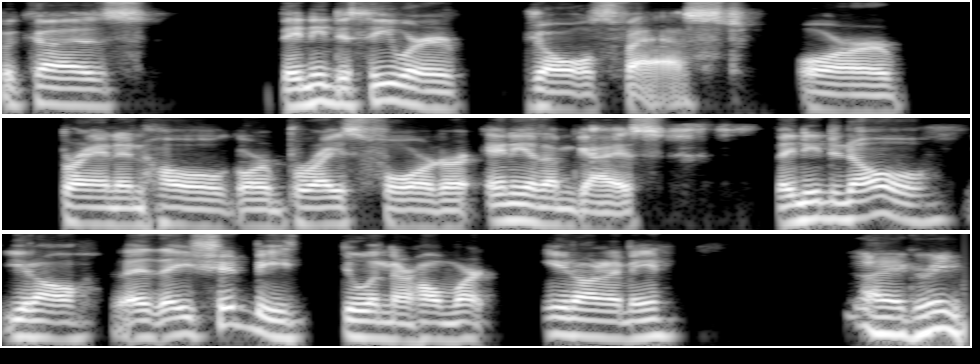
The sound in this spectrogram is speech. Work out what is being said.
because they need to see where Joel's fast or Brandon Hogue or Bryce Ford or any of them guys. They need to know, you know, they should be doing their homework. You know what I mean? I agree.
